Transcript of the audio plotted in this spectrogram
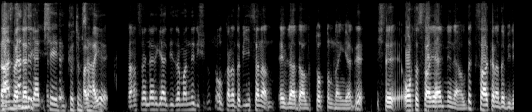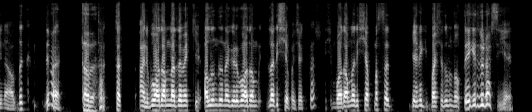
transferler benden de gel- şeydin kötümser. Hayır. Transferler geldiği zaman ne düşündün? Sol kanada bir insan al, evladı aldık. Tottenham'dan geldi. İşte orta sahaya eline ne aldık? Sağ kanada birini aldık. Değil mi? Tabii. Tak, tak, Hani bu adamlar demek ki alındığına göre bu adamlar iş yapacaklar. Şimdi bu adamlar iş yapmazsa gene başladığımız noktaya geri dönersin yani.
